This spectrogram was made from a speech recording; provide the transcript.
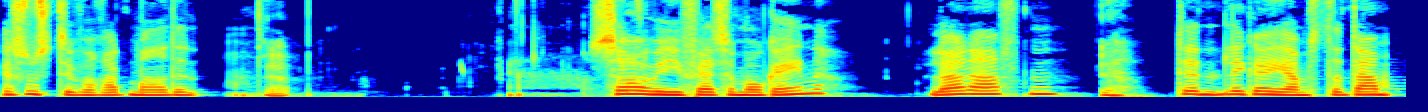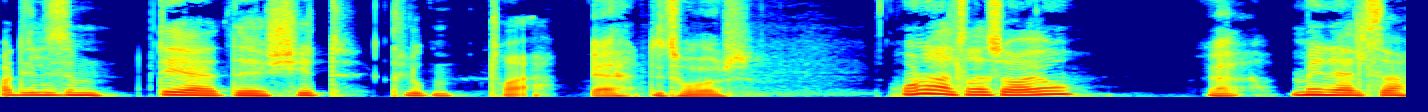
Jeg synes, det var ret meget den. Ja. Så er vi i Fata Morgana lørdag aften. Ja. Den ligger i Amsterdam, og det er ligesom, det er The Shit-klubben, tror jeg. Ja, det tror jeg også. 150 euro. Ja. Men altså,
